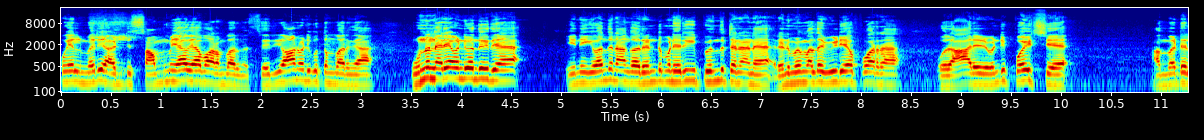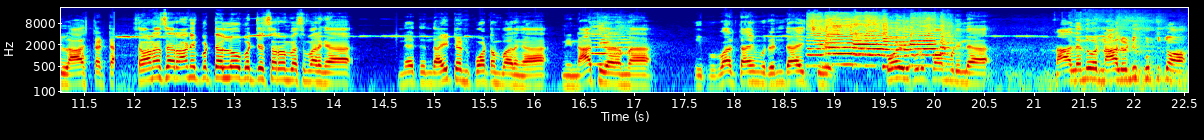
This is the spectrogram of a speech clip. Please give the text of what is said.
புயல் மாரி அடி செம்மையாக வியாபாரம் பாருங்கள் சரியான வண்டி குத்தம் பாருங்கள் இன்னும் நிறைய வண்டி வந்துக்குது. இன்றைக்கி வந்து நாங்கள் ரெண்டு மணி வரைக்கும் இப்போ நான். ரெண்டு மணி மேலே தான் வீடியோ போடுறேன். ஒரு ஆறு ஏழு வண்டி போயிடுச்சு. அப்புறமேட்டு லாஸ்ட்டாக சார் வணக்கம் sir. Ranipet low budget sir பேச பாருங்க. நேற்று இந்த ஐட்டன் போட்டோம் பாருங்க. நீ ஞாயிற்றுக்கிழமை. இப்போ பார் டைம் ரெண்டு ஆயிடுச்சு. கோயில் கூட போக முடியல. நாலுலேருந்து ஒரு நாலு வண்டி கொடுத்துட்டோம்.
